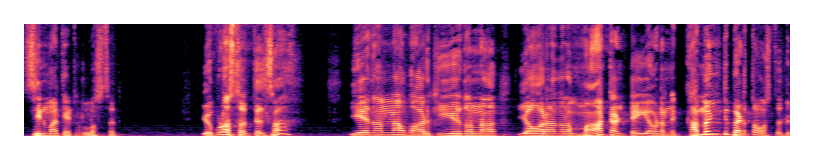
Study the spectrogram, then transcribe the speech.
సినిమా థియేటర్లో వస్తుంది ఎప్పుడు వస్తుంది తెలుసా? ఏదన్నా వారికి ఏదన్నా ఎవరేదన్నా మాట అంటే ఎవడన్నా కమెంట్ పెడతా వస్తుంది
